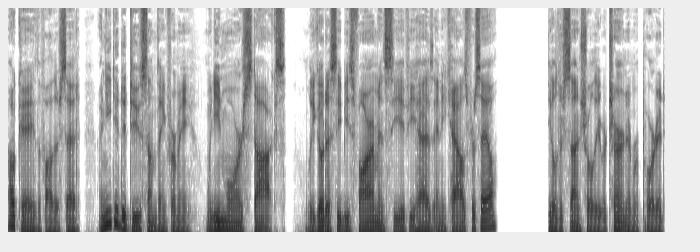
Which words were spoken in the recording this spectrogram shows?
Okay, the father said, I need you to do something for me. We need more stocks. Will you go to CB's farm and see if he has any cows for sale? The older son shortly returned and reported,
